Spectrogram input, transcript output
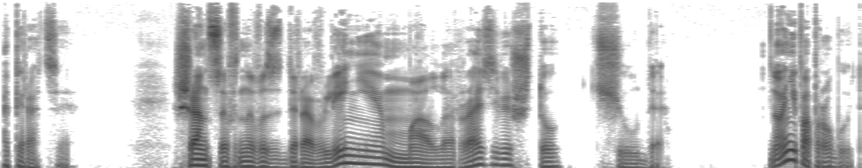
операция. Шансов на выздоровление мало, разве что чудо. Но они попробуют.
